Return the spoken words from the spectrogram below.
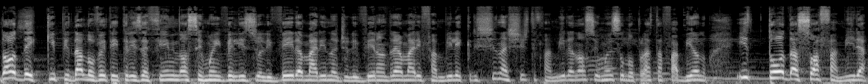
toda a equipe da 93 FM, nossa irmã Invelise de Oliveira, Marina de Oliveira, Andréa Mari Família, Cristina Xista e Família, nosso irmão Sonoplasta Fabiano e toda a sua família.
